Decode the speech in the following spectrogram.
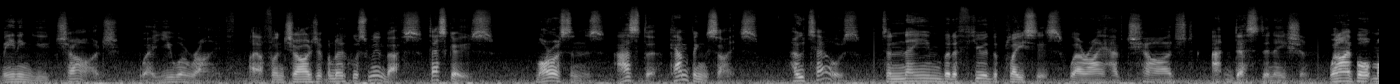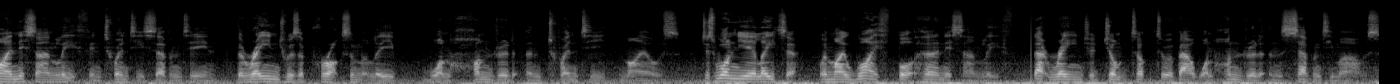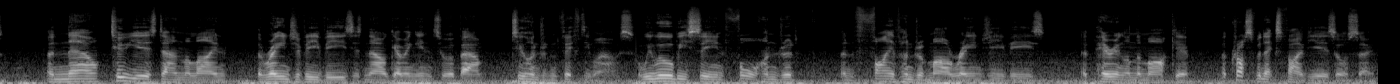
meaning you charge where you arrive. I often charge at the local swimming baths, Tesco's, Morrison's, Asda, camping sites, hotels, to name but a few of the places where I have charged at destination. When I bought my Nissan Leaf in 2017, the range was approximately 120 miles. Just one year later, when my wife bought her Nissan Leaf, that range had jumped up to about 170 miles. And now, two years down the line, the range of EVs is now going into about 250 miles. We will be seeing 400 and 500 mile range EVs appearing on the market across the next five years or so.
